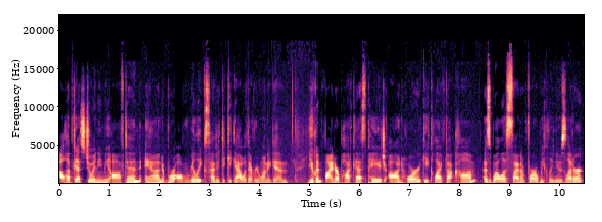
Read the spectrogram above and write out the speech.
I'll have guests joining me often, and we're all really excited to geek out with everyone again. You can find our podcast page on horrorgeeklife.com as well as sign up for our weekly newsletter.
